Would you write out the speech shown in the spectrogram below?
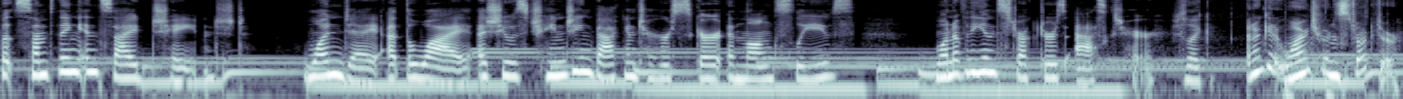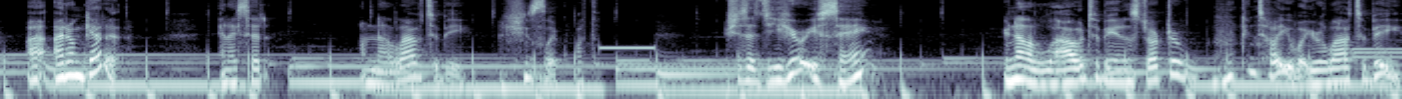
But something inside changed. One day at the Y, as she was changing back into her skirt and long sleeves, one of the instructors asked her. She's like, I don't get it. Why aren't you an instructor? I, I don't get it. And I said, I'm not allowed to be. She's like, What the? She said, Do you hear what you're saying? You're not allowed to be an instructor? Who can tell you what you're allowed to be?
